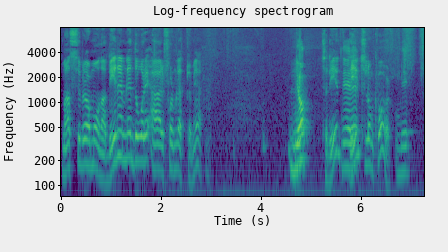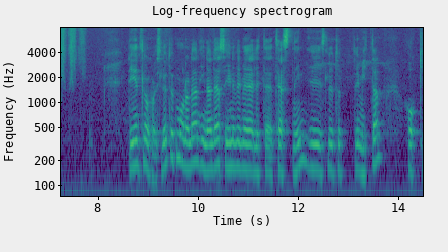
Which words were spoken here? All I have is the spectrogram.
Mars är bra månad. Det är nämligen då det är Formel 1-premiär. Ja, Så det är, Det det är är det. inte så långt kvar. det, det är inte så långt kvar. I slutet på månaden. Innan det så hinner vi med lite testning i slutet, i mitten. Och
